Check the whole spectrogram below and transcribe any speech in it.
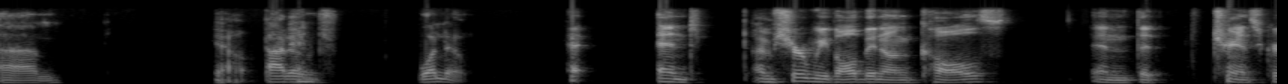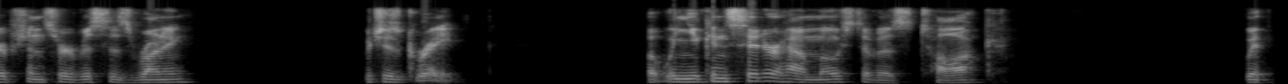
um, Yeah. out of OneNote. And I'm sure we've all been on calls and the transcription service is running, which is great. But when you consider how most of us talk with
